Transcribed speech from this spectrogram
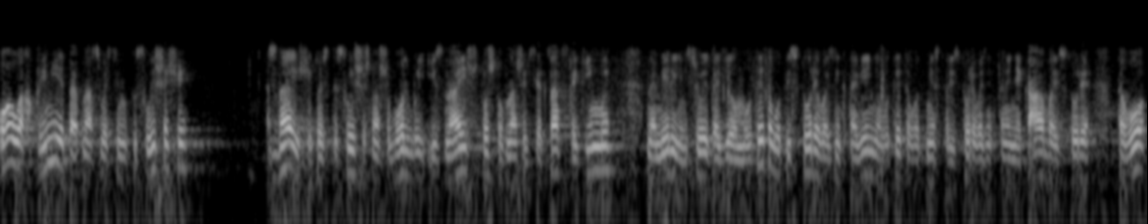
О Аллах, прими это от нас, воистину ты слышащий, знающий, то есть ты слышишь наши мольбы и знаешь то, что в наших сердцах, с каким мы намерением все это делаем. Вот это вот история возникновения, вот это вот место, история возникновения Кааба, история того,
